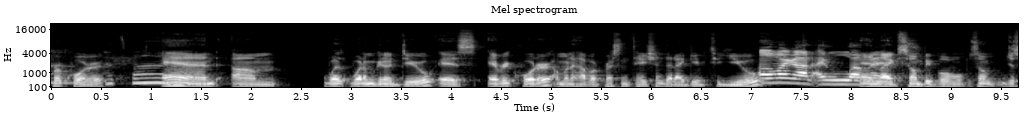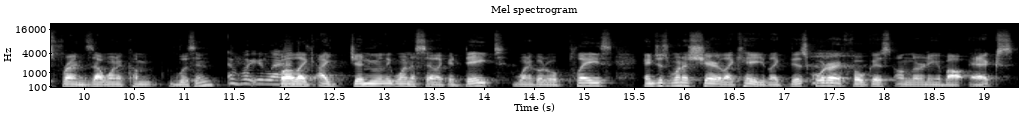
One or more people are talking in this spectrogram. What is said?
per quarter. That's fun. And um, what what I'm gonna do is every quarter I'm gonna have a presentation that I give to you, Oh my god, I love it. and like some people, some just friends that want to come listen. of what you learned. But like I genuinely want to set like a date, want to go to a place, and just want to share like, hey, like this quarter I focused on learning about X,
